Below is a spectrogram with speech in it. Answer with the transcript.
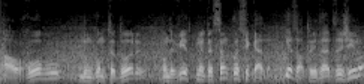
ao roubo de um computador onde havia documentação classificada. E as autoridades agiram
